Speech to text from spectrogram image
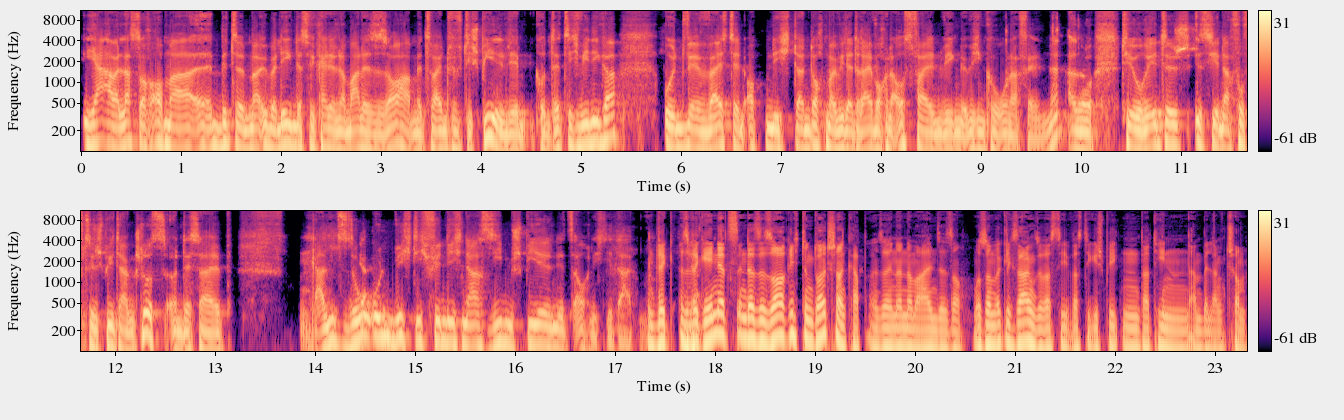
Ja, aber lass doch auch mal äh, bitte mal überlegen, dass wir keine normale Saison haben mit 52 Spielen, grundsätzlich weniger. Und wer weiß denn, ob nicht dann doch mal wieder drei Wochen ausfallen wegen irgendwelchen Corona-Fällen. Ne? Also theoretisch ist hier nach 15 Spieltagen Schluss und deshalb Ganz so ja. unwichtig finde ich nach sieben Spielen jetzt auch nicht die Daten. Und wir, also ja. wir gehen jetzt in der Saison Richtung Deutschland Cup, also in der normalen Saison. Muss man wirklich sagen, so was die, was die gespielten Partien anbelangt schon.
